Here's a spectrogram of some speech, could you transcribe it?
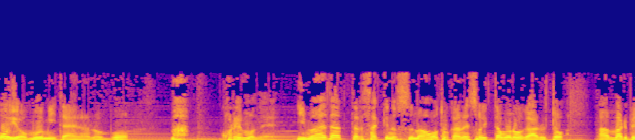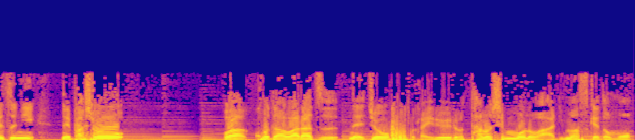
を読むみたいなのも、まあ、これもね、今だったらさっきのスマホとかね、そういったものがあると、あんまり別にね、場所はこだわらず、ね、情報とかいろいろ楽しむものはありますけども、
